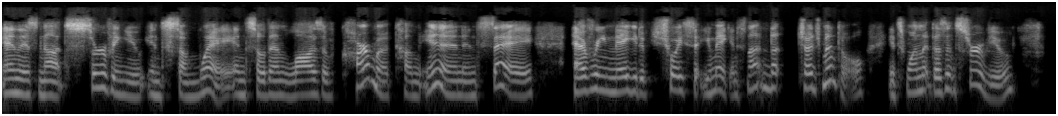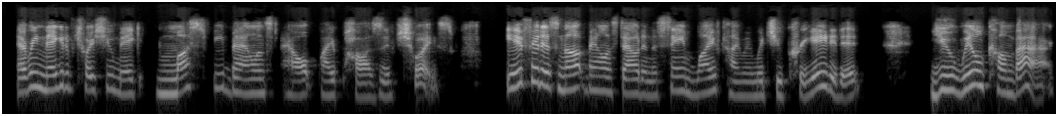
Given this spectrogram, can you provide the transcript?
and is not serving you in some way. And so then laws of karma come in and say every negative choice that you make, and it's not judgmental, it's one that doesn't serve you, Every negative choice you make must be balanced out by positive choice. If it is not balanced out in the same lifetime in which you created it, you will come back,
